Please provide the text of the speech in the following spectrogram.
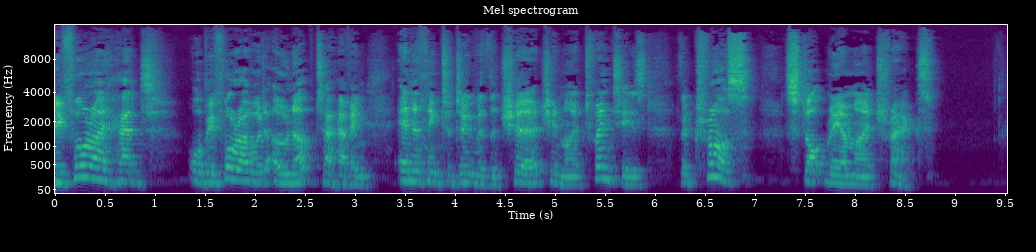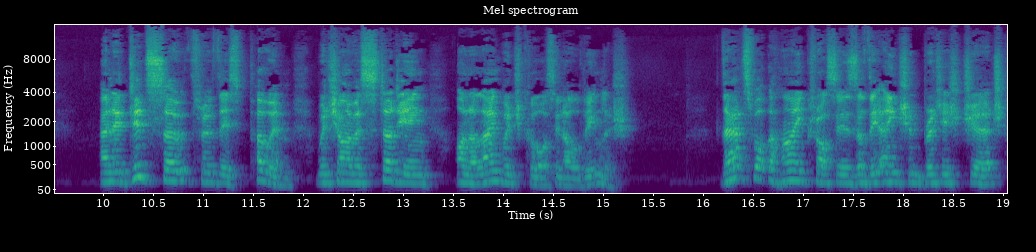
Before I had, or before I would own up to having anything to do with the church in my 20s, the cross stopped me in my tracks. And it did so through this poem, which I was studying on a language course in Old English. That's what the high crosses of the ancient British church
